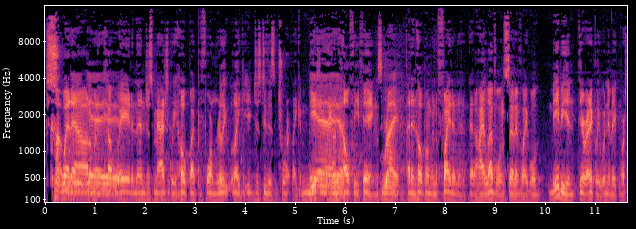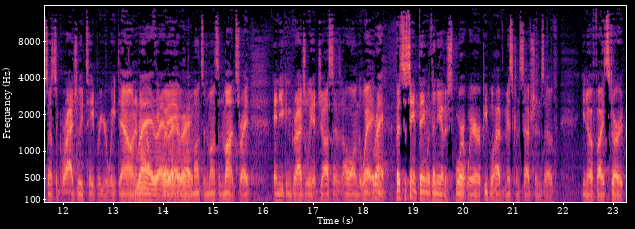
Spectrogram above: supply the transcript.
sweat weight. out. Yeah, I'm going to yeah, cut weight, and then just magically hope I perform really like you just do this like amazingly unhealthy things, right? And then hope I'm going to fight at a, at a high level instead of like, well, maybe and theoretically, wouldn't it make more sense to gradually taper your weight down right, right, way right, over right. months and months and months, right? And you can gradually adjust as, along the way. Right. But it's the same thing with any other sport where people have misconceptions of, you know, if I start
